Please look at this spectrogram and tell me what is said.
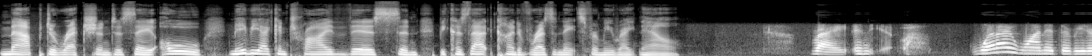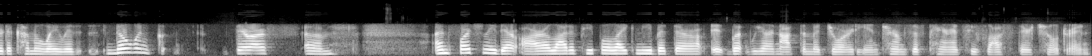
map direction to say, oh, maybe I can try this, and because that kind of resonates for me right now. Right. And what I wanted the reader to come away with, no one, there are, um, unfortunately, there are a lot of people like me, but there, are, it, but we are not the majority in terms of parents who've lost their children.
